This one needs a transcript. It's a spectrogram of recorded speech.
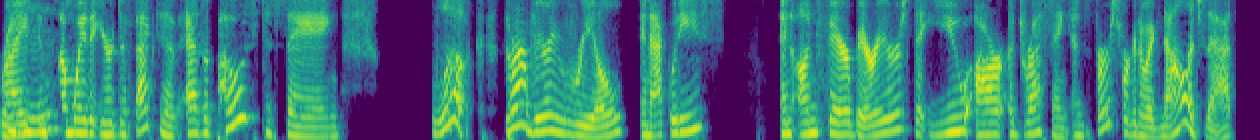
right? Mm-hmm. In some way that you're defective, as opposed to saying, look, there are very real inequities and unfair barriers that you are addressing. And first, we're going to acknowledge that.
